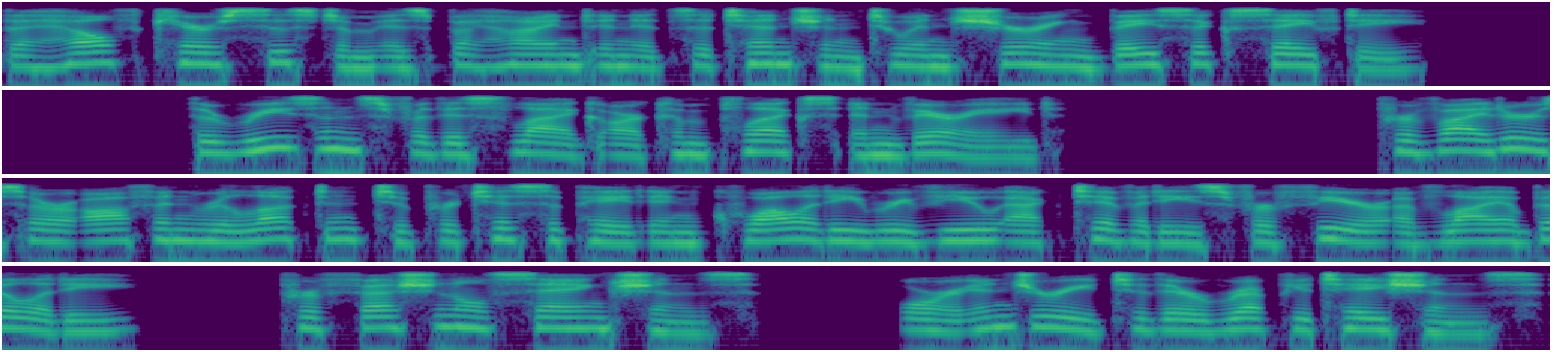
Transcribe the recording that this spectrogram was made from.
the healthcare system is behind in its attention to ensuring basic safety. The reasons for this lag are complex and varied. Providers are often reluctant to participate in quality review activities for fear of liability, professional sanctions, or injury to their reputations.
